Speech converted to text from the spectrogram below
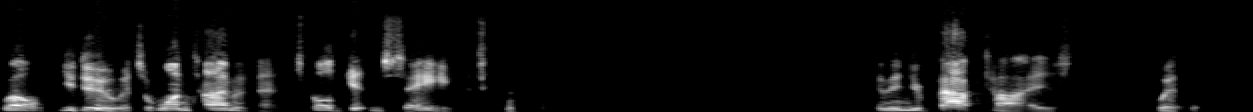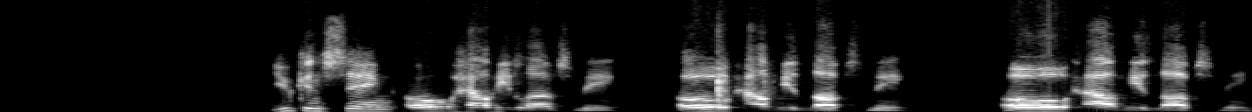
Well, you do. It's a one time event. It's called getting saved. and then you're baptized with it. You can sing, Oh, how he loves me. Oh, how he loves me. Oh, how he loves me.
